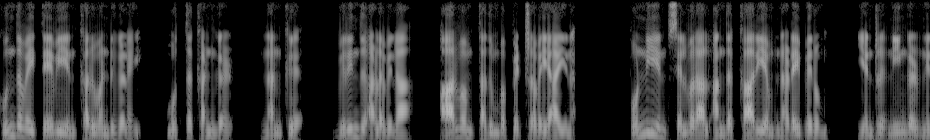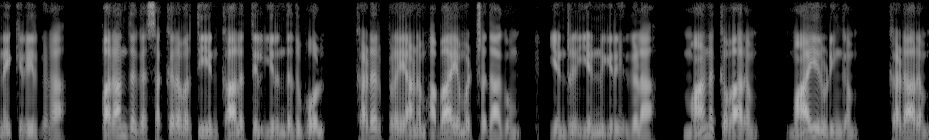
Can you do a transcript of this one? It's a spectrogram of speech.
குந்தவை தேவியின் கருவண்டுகளை ஒத்த கண்கள் நன்கு விரிந்து அளவிலா ஆர்வம் ததும்ப பெற்றவையாயின. பொன்னியின் செல்வரால் அந்த காரியம் நடைபெறும் என்று நீங்கள் நினைக்கிறீர்களா? பராந்தக சக்கரவர்த்தியின் காலத்தில் இருந்தது போல் கடற்பிரயாணம் அபாயமற்றதாகும் என்று எண்ணுகிறீர்களா? மானக்கவாரம் மாயிருடிங்கம் கடாரம்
